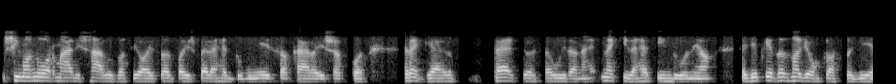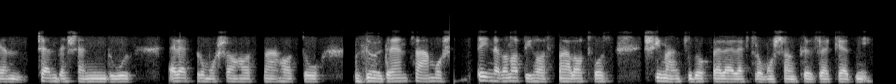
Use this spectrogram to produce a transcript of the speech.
sima normális hálózati ajzatba is be lehet dugni éjszakára, és akkor reggel feltöltve újra neki lehet indulnia. Egyébként az nagyon klassz, hogy ilyen csendesen indul, elektromosan használható, zöld rendszámos. Tényleg a napi használathoz simán tudok vele elektromosan közlekedni.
